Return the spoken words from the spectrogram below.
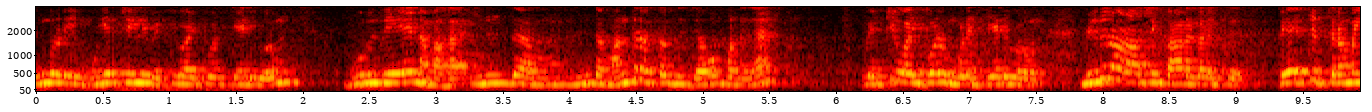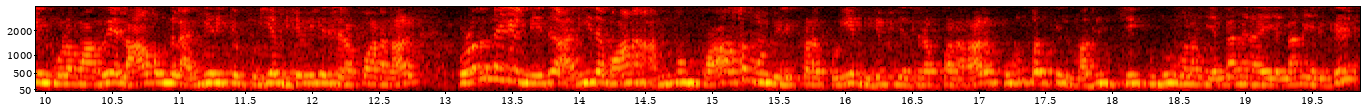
உங்களுடைய முயற்சிகளில் வெற்றி வாய்ப்புகள் தேடி வரும். குருவே நமக. இந்த இந்த மந்திரத்தை வந்து ஜெபம் பண்ணுங்கள் வெற்றி வாய்ப்புகள் உங்களை தேடி வரும். மிதுன ராசிக்காரர்களுக்கு பேச்சு திறமையின் மூலமாகவே லாபங்கள் அதிகரிக்கக்கூடிய மிக மிக சிறப்பான நாள். குழந்தைகள் மீது அதீதமான அன்பும் பாசமும் வெளிப்படக்கூடிய மிக மிக சிறப்பான நாள். குடும்பத்தில் மகிழ்ச்சி குதூகலம் எல்லாமே எல்லாமே இருக்கு.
